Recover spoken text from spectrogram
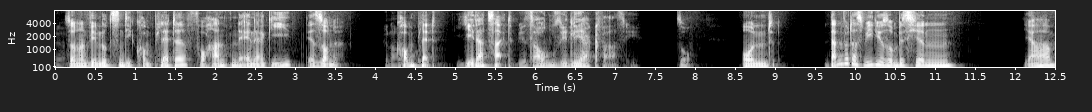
Ja. sondern wir nutzen die komplette vorhandene Energie der Sonne. Genau. Komplett. Jederzeit. Wir saugen sie leer quasi. So. Und dann wird das Video so ein bisschen, ja,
